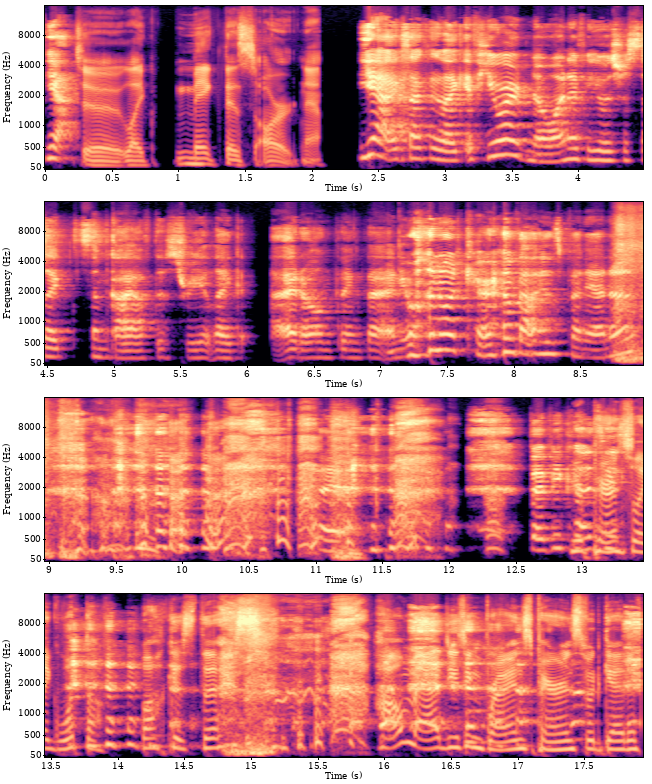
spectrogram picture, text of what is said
yeah, to like make this art now. Yeah, exactly. Like if you were no one, if he was just like some guy off the street, like I don't think that anyone would care about his banana. but, but Your because parents are like, what the fuck is this? How mad do you think Brian's parents would get if,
